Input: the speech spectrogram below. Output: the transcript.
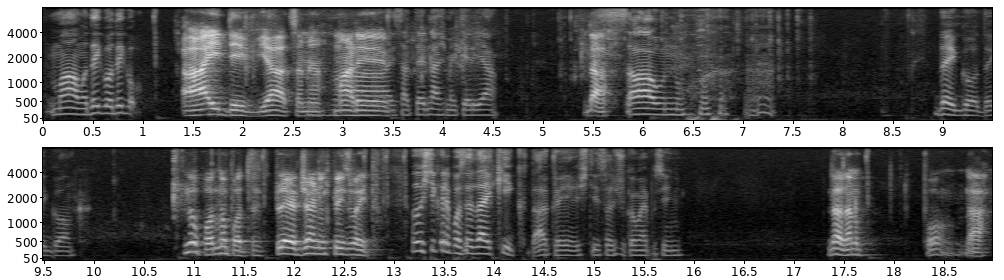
Mamă, dă-i go, dă-i go. Ai de viața mea, mare... Hai, s-a terminat șmecheria. Da. Sau nu. dă-i go, dă-i go. Nu pot, nu pot. Player joining, please wait. Bă, știi că le poți să dai kick dacă e, știi să jucă mai puțin. Da, dar nu... Po, da.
